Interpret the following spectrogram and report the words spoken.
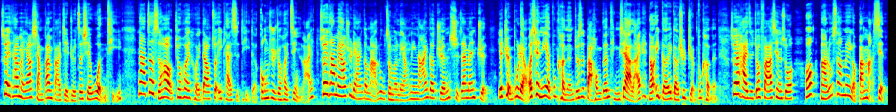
所以他们要想办法解决这些问题。那这时候就会回到最一开始提的工具就会进来，所以他们要去量一个马路，怎么量？你拿一个卷尺在那边卷也卷不了，而且你也不可能就是把红灯停停下来，然后一格一格去卷，不可能。所以孩子就发现说，哦，马路上面有斑马线。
